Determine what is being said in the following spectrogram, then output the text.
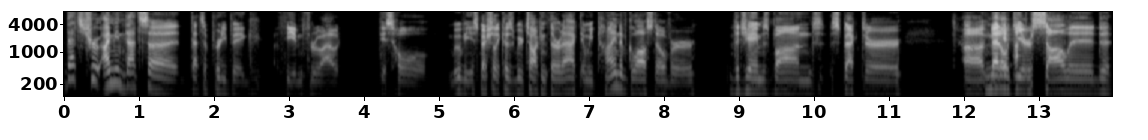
that's true. I mean, that's a that's a pretty big theme throughout this whole movie, especially cuz we were talking third act and we kind of glossed over the James Bond Spectre uh, Metal Yeah. Gear Solid,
